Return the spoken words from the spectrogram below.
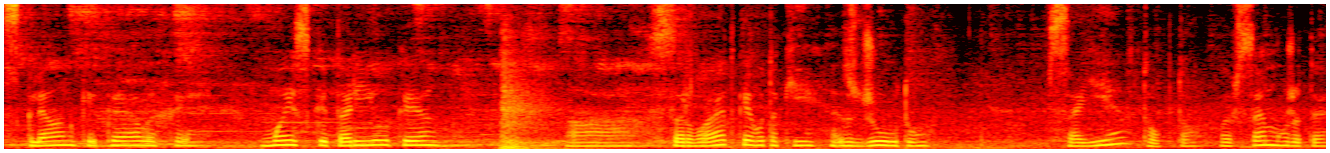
Склянки, келихи, миски, тарілки, серветки отакі з джуту. Все є, тобто ви все можете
